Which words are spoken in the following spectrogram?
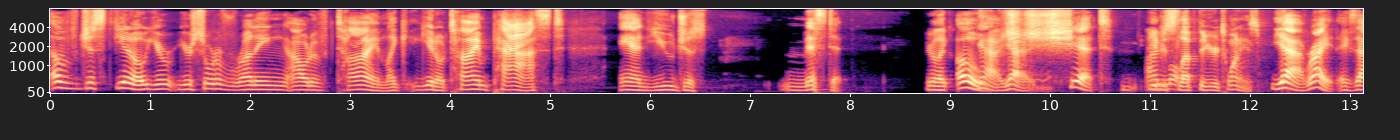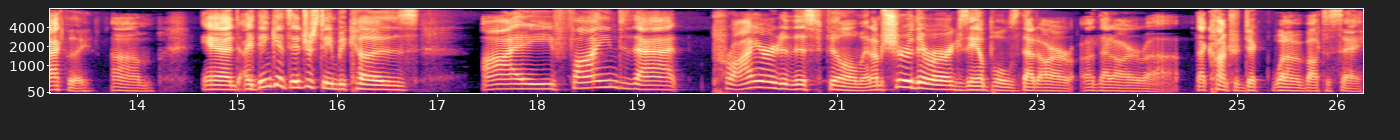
of just, you know, you're you're sort of running out of time. Like, you know, time passed and you just missed it. You're like, oh Yeah, yeah. shit. You I'm just slept through your twenties. Yeah, right. Exactly. Um, and I think it's interesting because I find that prior to this film, and I'm sure there are examples that are uh, that are uh, that contradict what I'm about to say.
